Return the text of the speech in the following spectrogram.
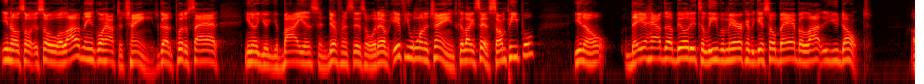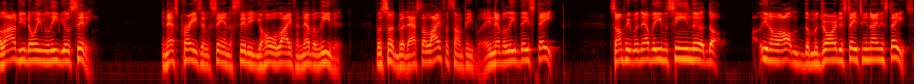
you know. So so a lot of things gonna have to change. You got to put aside, you know, your your bias and differences or whatever if you want to change. Because like I said, some people, you know, they have the ability to leave America if it gets so bad, but a lot of you don't. A lot of you don't even leave your city, and that's crazy to stay in the city your whole life and never leave it. But some, but that's the life of some people. They never leave their state. Some people never even seen the the you know all the majority of states in the United States.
